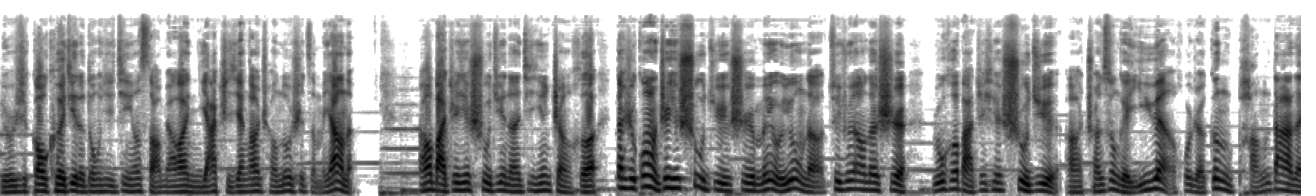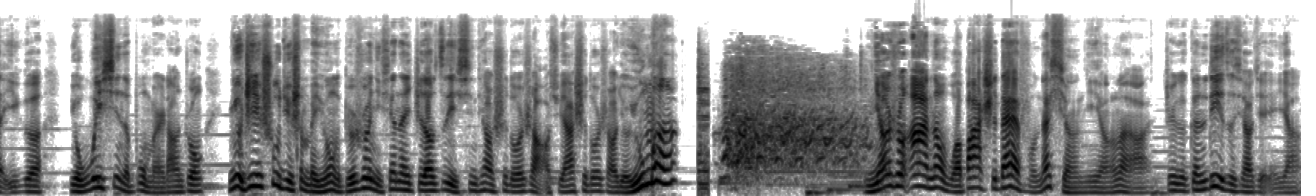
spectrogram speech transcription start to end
比如是高科技的东西进行扫描啊，你牙齿健康程度是怎么样的。然后把这些数据呢进行整合，但是光有这些数据是没有用的，最重要的是如何把这些数据啊传送给医院或者更庞大的一个有微信的部门当中。你有这些数据是没用的，比如说你现在知道自己心跳是多少，血压是多少，有用吗？你要说啊，那我爸是大夫，那行，你赢了啊，这个跟栗子小姐一样。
